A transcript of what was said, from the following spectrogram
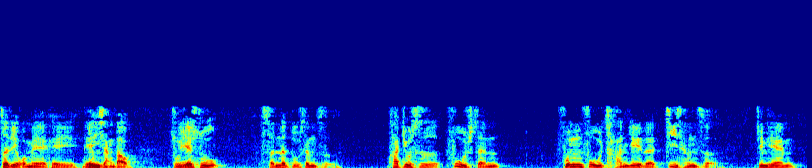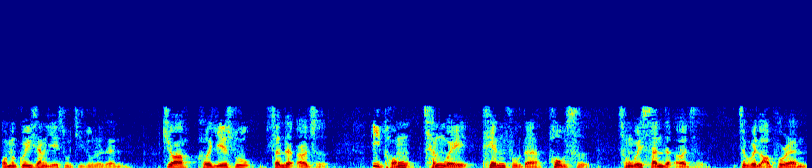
这里我们也可以联想到主耶稣，神的独生子，他就是父神丰富产业的继承者。今天我们归向耶稣基督的人，就要和耶稣神的儿子一同成为天父的后世，成为神的儿子。这位老仆人，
